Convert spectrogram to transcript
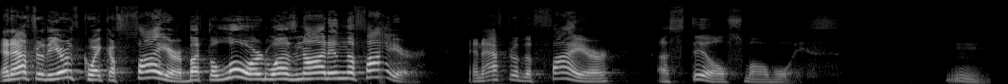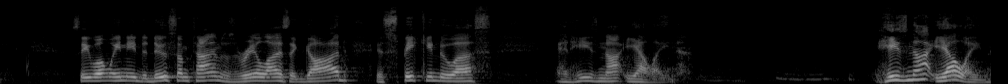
And after the earthquake, a fire, but the Lord was not in the fire. And after the fire, a still small voice. Hmm. See, what we need to do sometimes is realize that God is speaking to us and He's not yelling. He's not yelling.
